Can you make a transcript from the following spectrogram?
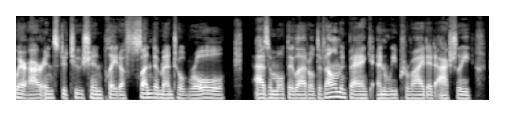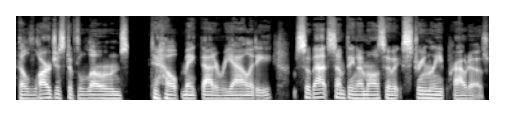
where our institution played a fundamental role as a multilateral development bank. And we provided actually the largest of the loans to help make that a reality. So that's something I'm also extremely proud of.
